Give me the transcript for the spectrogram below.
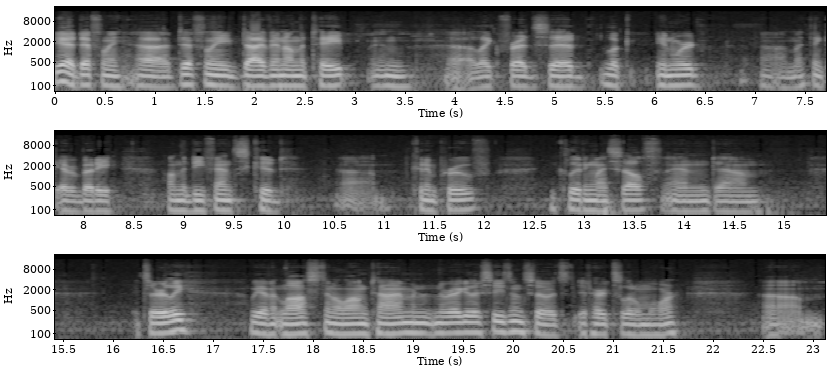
Yeah, definitely. Uh, definitely dive in on the tape and, uh, like Fred said, look inward. Um, I think everybody on the defense could um, could improve, including myself. And um, it's early. We haven't lost in a long time in the regular season, so it's it hurts a little more. Um,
